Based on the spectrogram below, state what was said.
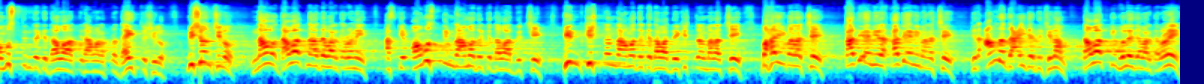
অমুসলিমদেরকে দাওয়াত এটা আমার আপনার দায়িত্ব ছিল, মিশন ছিল। নাও দাওয়াত না দেওয়ার কারণে আজকে অমুসলিমরা আমাদেরকে দাওয়াত দিচ্ছে হিন্দ খ্রিস্টানরা আমাদেরকে দাওয়াত দিয়ে খ্রিস্টান বানাচ্ছে, বাহাই বানাচ্ছে কাদিয়ানিরা কাদিয়ানি বানাচ্ছে, যেটা আমরা দায়ী যাতে ছিলাম, দাওয়াতকে ভুলে যাওয়ার কারণে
